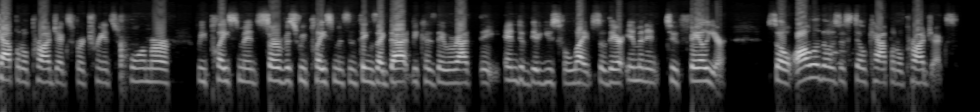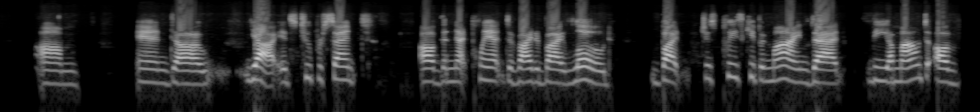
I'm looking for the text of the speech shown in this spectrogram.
capital projects for transformer replacement, service replacements, and things like that because they were at the end of their useful life. So they're imminent to failure. So all of those are still capital projects. Um, and uh, yeah, it's 2% of the net plant divided by load. But just please keep in mind that the amount of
